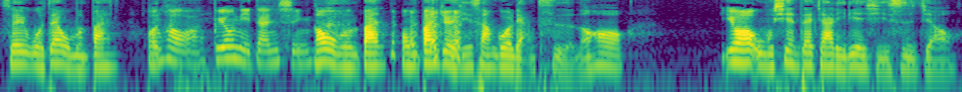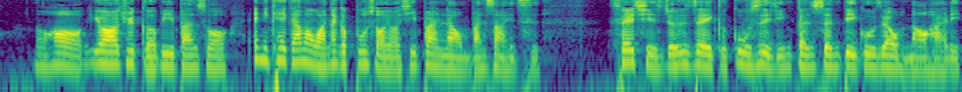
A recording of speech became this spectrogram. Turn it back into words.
所以我在我们班。很好啊，不用你担心。然后我们班，我们班就已经上过两次了，然后又要无限在家里练习试教，然后又要去隔壁班说：“哎，你可以跟他们玩那个部首游戏，不然你来我们班上一次。”所以其实就是这个故事已经根深蒂固在我脑海里。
